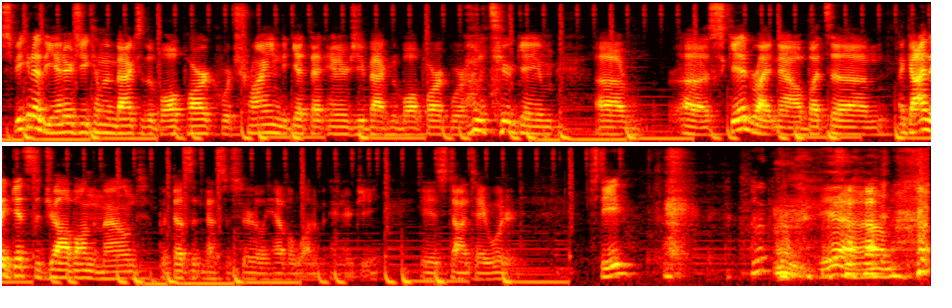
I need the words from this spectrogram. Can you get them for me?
Speaking of the energy coming back to the ballpark, we're trying to get that energy back in the ballpark. We're on a two-game uh, uh, skid right now, but um, a guy that gets the job on the mound but doesn't necessarily have a lot of energy is Dante Woodard. Steve? Yeah. Um,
